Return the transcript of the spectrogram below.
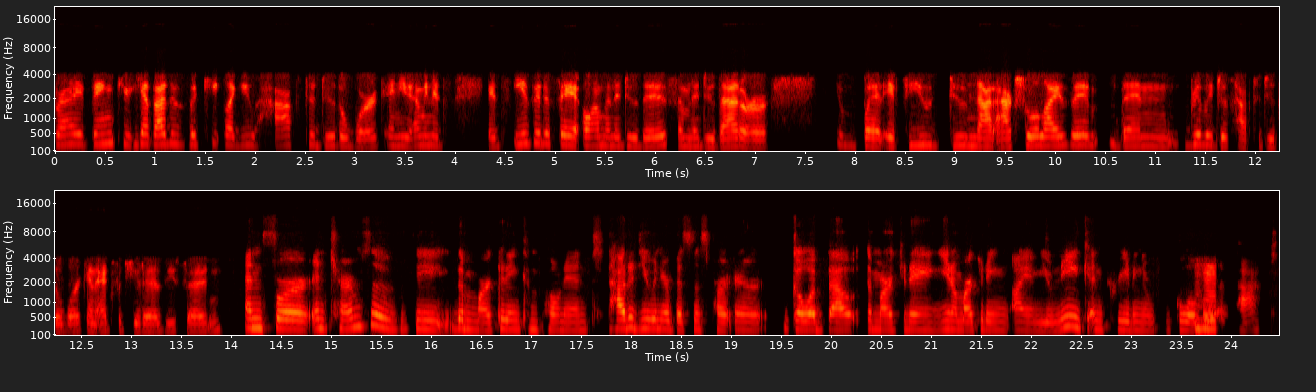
Right, thank you. Yeah, that is the key. Like you have to do the work and you I mean it's it's easy to say, "Oh, I'm going to do this, I'm going to do that," or but if you do not actualize it then really just have to do the work and execute it as you said. And for in terms of the the marketing component how did you and your business partner go about the marketing you know marketing i am unique and creating a global mm-hmm. impact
